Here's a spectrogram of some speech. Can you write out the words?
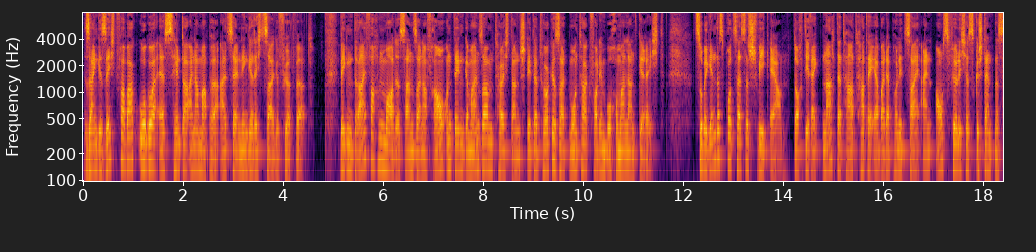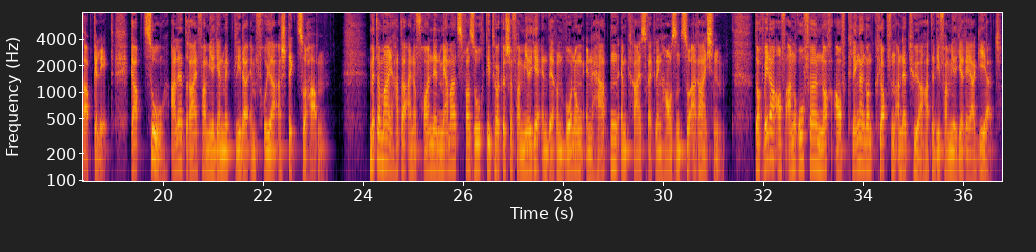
Sein Gesicht verbarg Urgur S. hinter einer Mappe, als er in den Gerichtssaal geführt wird. Wegen dreifachen Mordes an seiner Frau und den gemeinsamen Töchtern steht der Türke seit Montag vor dem Bochumer Landgericht. Zu Beginn des Prozesses schwieg er, doch direkt nach der Tat hatte er bei der Polizei ein ausführliches Geständnis abgelegt, gab zu, alle drei Familienmitglieder im Frühjahr erstickt zu haben. Mitte Mai hatte eine Freundin mehrmals versucht, die türkische Familie in deren Wohnung in Herten im Kreis Recklinghausen zu erreichen. Doch weder auf Anrufe noch auf Klingeln und Klopfen an der Tür hatte die Familie reagiert.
